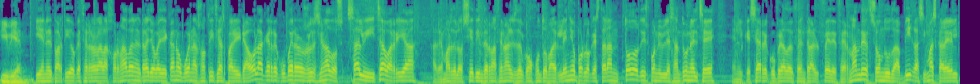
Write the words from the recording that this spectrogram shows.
y bien. Y en el partido que cerrará la jornada en el Rayo Vallecano, buenas noticias para Iraola, que recupera a los lesionados Salvi y Chavarría, además de los siete internacionales del conjunto madrileño, por lo que estarán todos disponibles ante un Elche, en el que se ha recuperado el central Fede Fernández, son duda Vigas y Mascarel,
